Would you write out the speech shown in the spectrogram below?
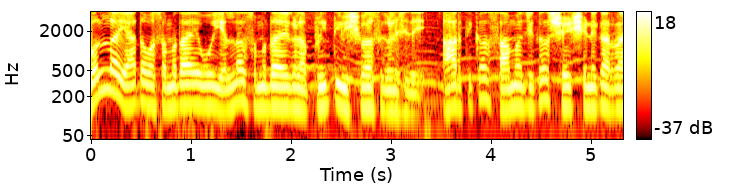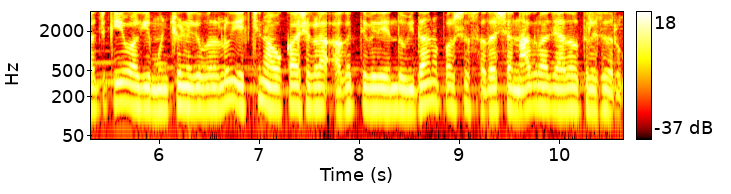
ಗೊಲ್ಲ ಯಾದವ ಸಮುದಾಯವು ಎಲ್ಲ ಸಮುದಾಯಗಳ ಪ್ರೀತಿ ವಿಶ್ವಾಸ ಗಳಿಸಿದೆ ಆರ್ಥಿಕ, ಸಾಮಾಜಿಕ, ಶೈಕ್ಷಣಿಕ, ರಾಜಕೀಯವಾಗಿ ಮುಂಚೂಣಿಗೆ ಬರಲು ಹೆಚ್ಚಿನ ಅವಕಾಶಗಳ ಅಗತ್ಯವಿದೆ ಎಂದು ವಿಧಾನ ಪರಿಷತ್ ಸದಸ್ಯ ನಾಗರಾಜ್ ಯಾದವ್ ತಿಳಿಸಿದರು.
